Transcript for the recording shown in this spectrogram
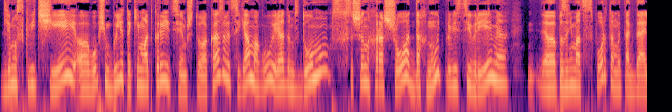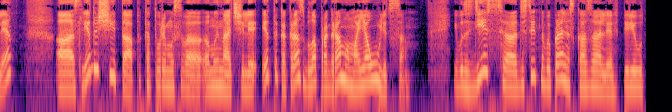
для москвичей, в общем, были таким открытием, что, оказывается, я могу и рядом с домом совершенно хорошо отдохнуть, провести время, позаниматься спортом и так далее – А следующий этап, который мы, мы начали, это как раз была программа «Моя улица». И вот здесь, а, действительно, вы правильно сказали, в период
